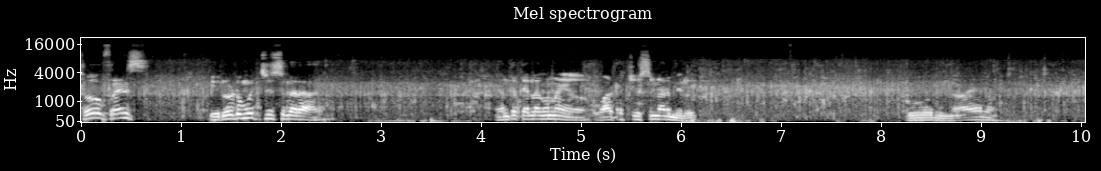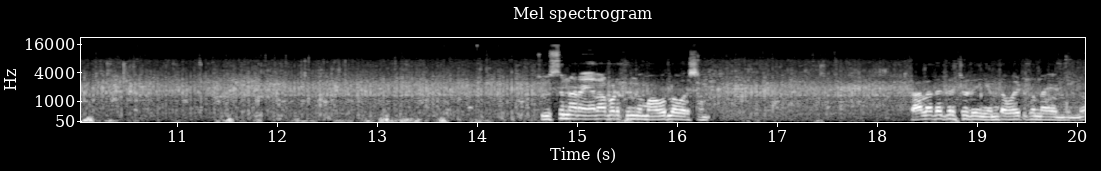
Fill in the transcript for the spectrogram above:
సో ఫ్రెండ్స్ ఈ రోడ్డు ముచ్చి చూస్తున్నారా? ఎంత తెల్లగా ఉన్నాయో వాటర్ చూస్తున్నారు మీరు? ఓరి నాయన. చూస్తున్నారా ఎలా పడుతుందో మా ఊర్లో వర్షం? కాళ్ళ దగ్గర చూడండి ఎంత వైట్గా ఉన్నాయో ముందు.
